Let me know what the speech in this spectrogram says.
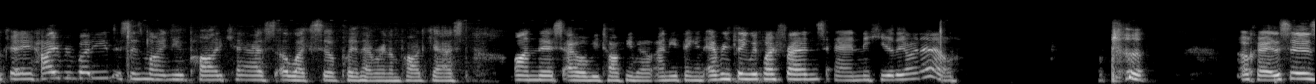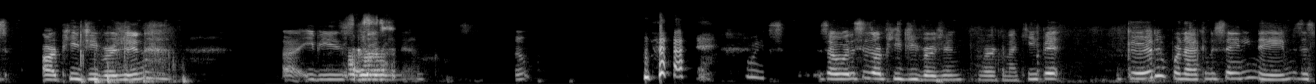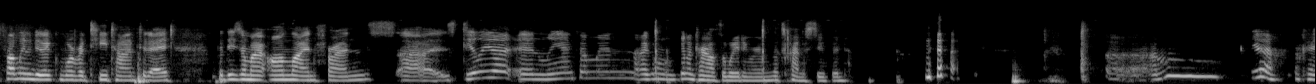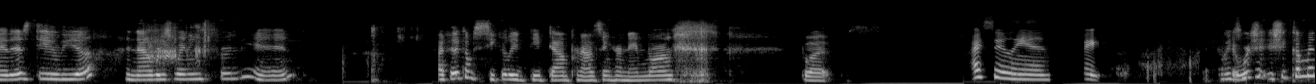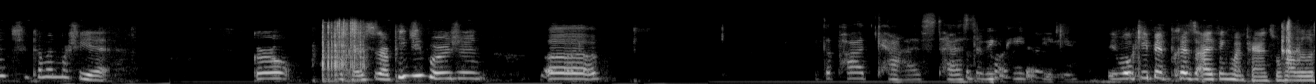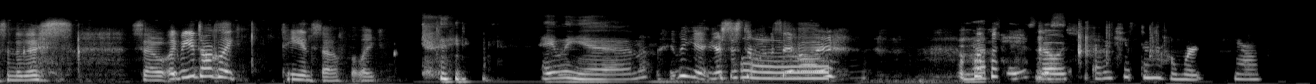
Okay, hi everybody. This is my new podcast, Alexa Play That Random Podcast. On this, I will be talking about anything and everything with my friends, and here they are now. okay, this is our PG version. Uh, now. Nope. so this is our PG version. We're gonna keep it good. We're not gonna say any names. It's probably gonna be like more of a tea time today. But these are my online friends. Uh, is Delia and Leanne coming? I'm gonna turn off the waiting room. That's kind of stupid. uh, um, yeah. Okay. There's Delia, and now we're just waiting for Leanne. I feel like I'm secretly deep down pronouncing her name wrong, but I say Leanne. Wait. okay, where she, is she coming? She coming? Where's she at? Girl. Okay, this is our PG version. Uh, The podcast has to be PG. we'll keep it because I think my parents will probably listen to this. So like we can talk like tea and stuff, but like hey, Leanne. hey, Leanne, your sister wanna say hi. You wanna say this? No, I think she's doing her homework now.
